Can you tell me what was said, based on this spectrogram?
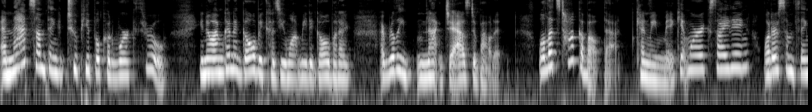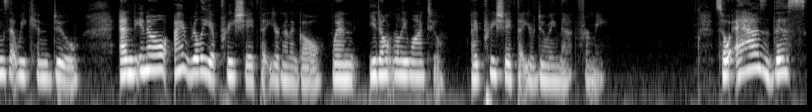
And that's something two people could work through. You know, I'm going to go because you want me to go, but I, I really not jazzed about it. Well, let's talk about that. Can we make it more exciting? What are some things that we can do? And, you know, I really appreciate that you're going to go when you don't really want to. I appreciate that you're doing that for me. So, as this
